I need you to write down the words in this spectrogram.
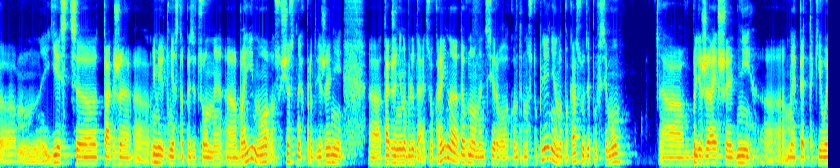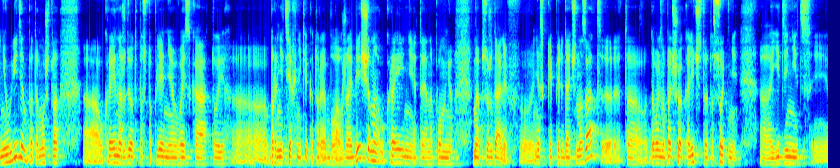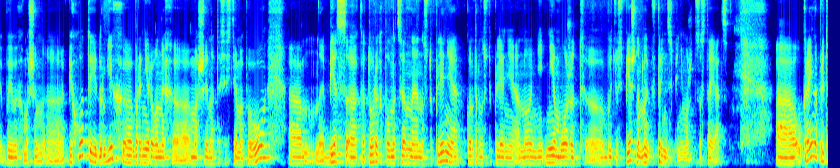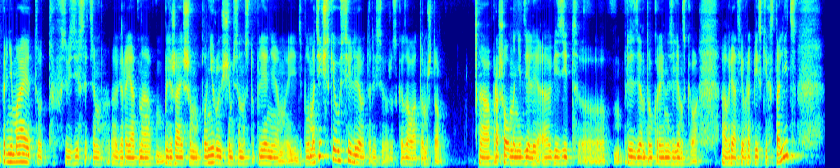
есть также, имеют место позиционные бои, но существенных продвижений также не наблюдается наблюдается. Украина давно анонсировала контрнаступление, но пока, судя по всему, в ближайшие дни а, мы опять-таки его не увидим, потому что а, Украина ждет поступления войска той бронетехники, которая была уже обещана Украине. Это, я напомню, мы обсуждали в несколько передач назад. Это довольно большое количество, это сотни единиц боевых машин пехоты и других бронированных машин, это системы ПВО, без которых полноценное наступление, контрнаступление наступление, оно не, не может э, быть успешным, ну, в принципе, не может состояться. А Украина предпринимает вот в связи с этим, вероятно, ближайшим планирующимся наступлением и дипломатические усилия. Вот Алисия уже сказала о том, что э, прошел на неделе э, визит президента Украины Зеленского в ряд европейских столиц.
